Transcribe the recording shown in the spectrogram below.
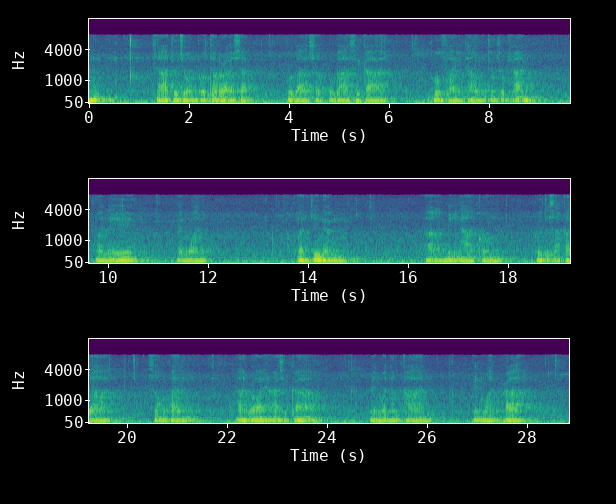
น สาธุชนพุทธบริษัท อุบาสกอุบาสิกา ผู้ใฝ่ธรรมทุกๆทท่าน วันนี้เป็นวัน วันที่หนึ่งมีนาคม พุทธศักราช 2559 เป็นวันอังคาร เป็นวันพระ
